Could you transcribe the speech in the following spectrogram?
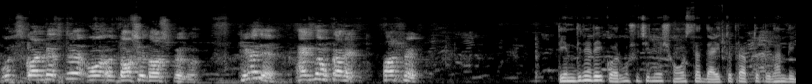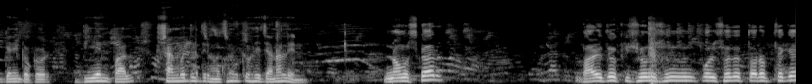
কুইজ কন্টেস্টে ও দশে দশ পেল। ঠিক আছে? একদম কারেক্ট পারফেক্ট তিন দিনের এই কর্মসূচি নিয়ে সংস্থার দায়িত্বপ্রাপ্ত প্রধান বিজ্ঞানী ডক্টর বিএন পাল সাংবাদিকদের মুখোমুখি হয়ে জানালেন। নমস্কার। ভারতীয় কৃষি অনুসন্ধান পরিষদের তরফ থেকে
